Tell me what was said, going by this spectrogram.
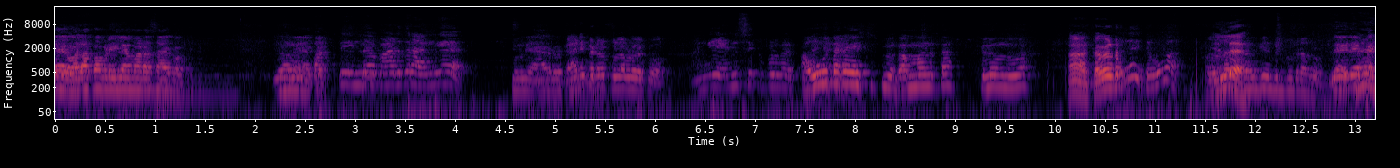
ಏ ಹೊಲಕ್ಕೊಬ್ರು ಇಲ್ಲೇ ಮಾಡ ಸಾಕು. ಇವಾಗ ಭಕ್ತಿಯಿಂದ ಮಾಡಿದ್ರೆ ಹಂಗೆ. ಸುಮ್ನೆ ಯಾರು ಗಾಡಿ ಪೆಟ್ರೋಲ್ ಫುಲ್ ಆಗ್ಬಿಡ್ಬೇಕು. ಹಂಗೆ ಹೆಣ್ಣು ಸಿಕ್ಬಿಡ್ಬೇಕು. ಅವು ತಗ ಎಷ್ಟು ಗಮ್ಮ ಅಂತ? ಕೆಲವೊಂದು ಹೂವ? ಹಾ ತಗೊಳ್ರಿ. ಎಲ್ಲೈತೆ ಹೂವ. ಇಲ್ಲ. ಲೇ, ಲೇ, ಬೈ.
